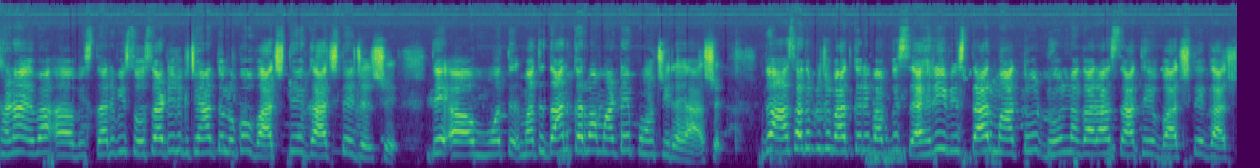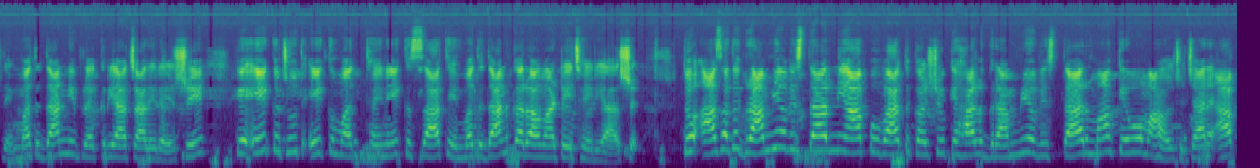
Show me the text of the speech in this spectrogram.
ઘણા એવા વિસ્તાર એવી સોસાયટી છે જ્યાં તો લોકો વાંચતે ગાજતે જ છે. તે મત- મતદાન કરવા માટે પહોંચી રહ્યા છે. તો આ સાથે આપણે જો વાત કરીએ બાબુ કે શહેરી વિસ્તારમાં તો ઢોલ નગારા સાથે વાંચતે ગાજતે મતદાનની પ્રક્રિયા ચાલી રહી છે કે એક જૂથ એક મત થઈને એક સાથે મતદાન કરવા માટે જઈ રહ્યા છે. તો આ સાથે ગ્રામ્ય વિસ્તારની આપ વાત કરશો કે હાલ ગ્રામ્ય વિસ્તારમાં કેવો માહોલ છે? જ્યારે આપ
